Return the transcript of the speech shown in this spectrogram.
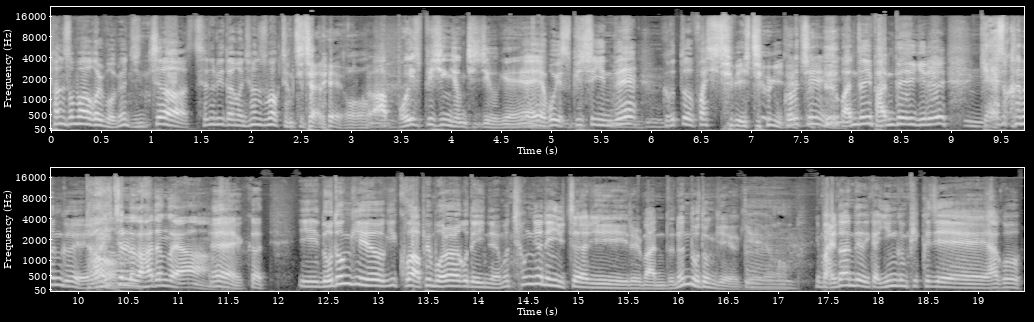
현수막을 보면 진짜 새누리당은 현수막 정치 잘해요. 아 보이스피싱 정치지 그게. 예, 보이스피싱인데 그것도 파시즘의 일종이에요. 그렇지. 완전히 반대 얘기를 계속 하는 거예요. 다 히틀러가 하던 거야. 예, 그러니까 이 노동개혁이 그 앞에 뭐라고 돼 있냐면 청년의 일자리를 만드는 노동개혁이에요. 이 말도 안 되니까 임금 피크제하고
